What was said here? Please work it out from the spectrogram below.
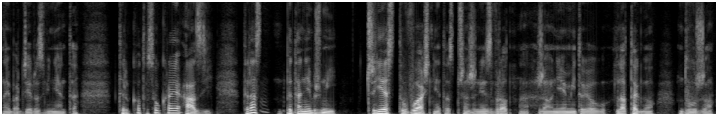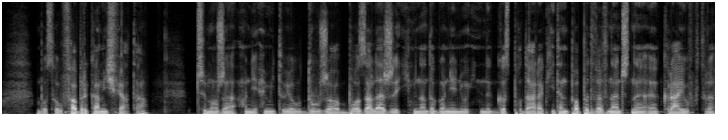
najbardziej rozwinięte, tylko to są kraje Azji. Teraz pytanie brzmi, czy jest tu właśnie to sprzężenie zwrotne, że oni emitują dlatego dużo, bo są fabrykami świata, czy może oni emitują dużo, bo zależy im na dogonieniu innych gospodarek i ten popyt wewnętrzny e, krajów, które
